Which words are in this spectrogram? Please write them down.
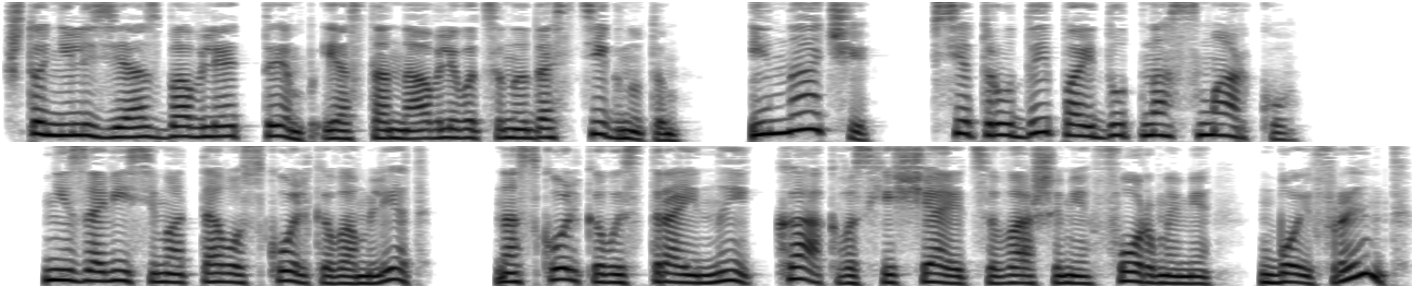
что нельзя сбавлять темп и останавливаться на достигнутом, иначе все труды пойдут на смарку. Независимо от того, сколько вам лет, насколько вы стройны, как восхищается вашими формами бойфренд,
